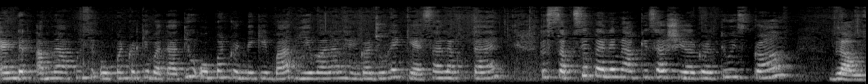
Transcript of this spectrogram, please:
एंड अब मैं आपको इसे ओपन करके बताती हूँ। ओपन करने के बाद ये वाला लहंगा जो है कैसा लगता है? तो सबसे पहले मैं आपके साथ शेयर करती हूँ इसका ब्लाउज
